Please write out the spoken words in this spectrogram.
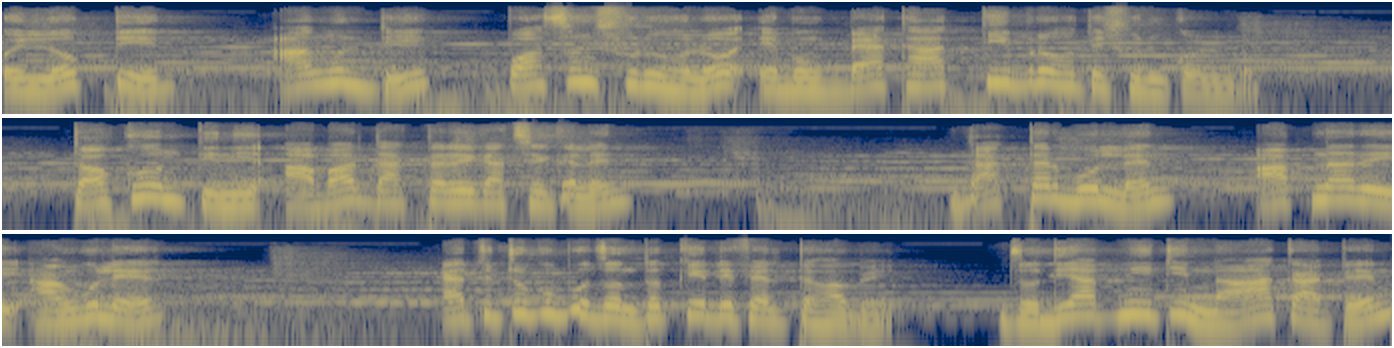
ওই লোকটির আঙুলটি পছন শুরু হলো এবং ব্যথা তীব্র হতে শুরু করল। তখন তিনি আবার ডাক্তারের কাছে গেলেন। ডাক্তার বললেন, আপনার এই আঙ্গুলের এতটুকু পর্যন্ত কেটে ফেলতে হবে। যদি আপনি এটি না কাটেন,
